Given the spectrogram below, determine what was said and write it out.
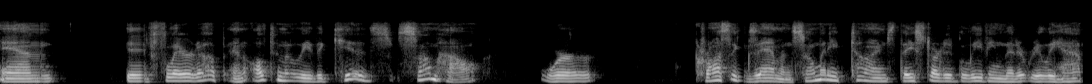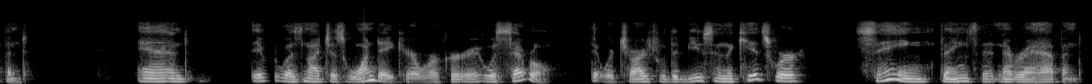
And it flared up and ultimately the kids somehow were cross-examined so many times they started believing that it really happened. And it was not just one daycare worker, it was several that were charged with abuse and the kids were saying things that never happened.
